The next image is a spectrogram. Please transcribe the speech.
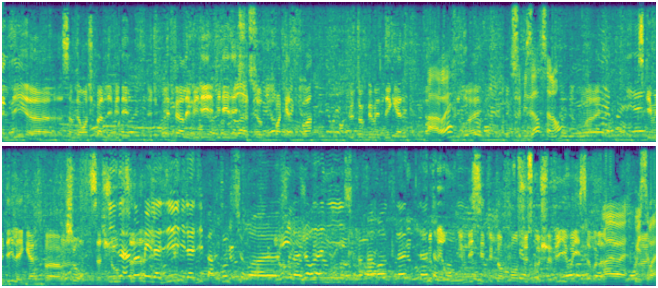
il dit euh, ça me dérange pas de les vider. Je préfère les vider, vider des chaussures 3-4 fois plutôt que de mettre des guêtres. Ah ouais Ouais, C'est bizarre ça non ouais. Ce qu'il me dit, les guêtres, euh, ça Il chauffe. a, ça- non, mais il a dit, il a dit par contre sur, euh, sur la Jordanie, sur le Maroc, là, là me dit si tu t'enfonces jusqu'aux chevilles, oui, ça va. Ouais, ouais, oui, c'est vrai.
